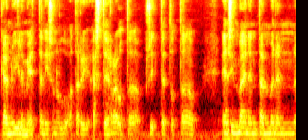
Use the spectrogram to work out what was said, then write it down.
käynyt ilmi, että niissä on ollut Atari ST-rautaa. Sitten tota, ensimmäinen tämmöinen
